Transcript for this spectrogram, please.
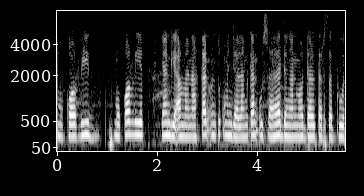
mukorid, mukorid yang diamanahkan untuk menjalankan usaha dengan modal tersebut,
